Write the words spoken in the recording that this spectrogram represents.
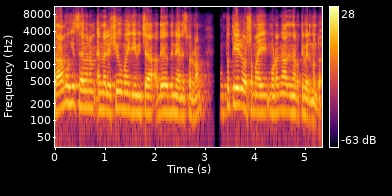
സാമൂഹ്യ സേവനം എന്ന ലക്ഷ്യവുമായി ജീവിച്ച അദ്ദേഹത്തിന്റെ അനുസ്മരണം മുപ്പത്തിയേഴ് വർഷമായി മുടങ്ങാതെ നടത്തി വരുന്നുണ്ട്.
